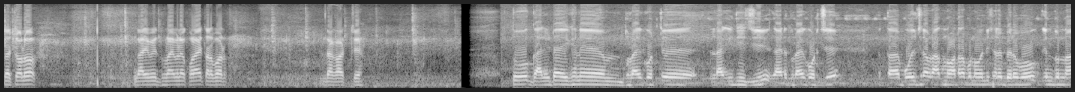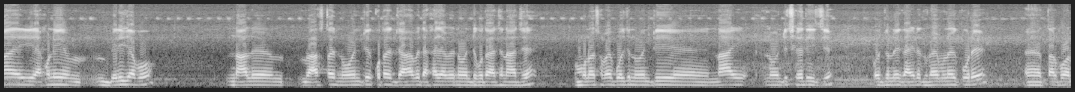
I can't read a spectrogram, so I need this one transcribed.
তো চলো, গাড়ি ধুলাই মেলা করাই, তারপর দেখা হচ্ছে। তো গাড়িটা এখানে ধুলাই করতে লাগিয়ে দিয়েছি, গাড়িটা ধুলাই করছে। তা বলছিলাম রাত নটার পর নয়টি সালে বেরোবো, কিন্তু না, এই এখনই বেরিয়ে যাব। নাহলে রাস্তায় নোয়েন্টি কোথায় যা হবে, দেখা যাবে নোয়েন্টি কোথায় আছে, না আছে। মনে হয় সবাই বলছে নয়েন্টি নাই, নয়েন্টি ছেড়ে দিয়েছে। ওর জন্য এই গাড়িটা ধুলাই মোলাই করে তারপর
